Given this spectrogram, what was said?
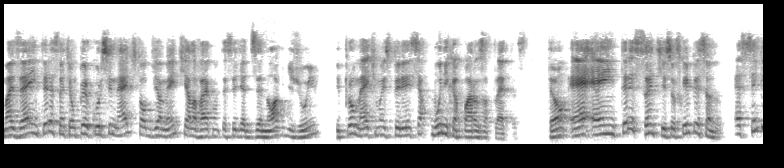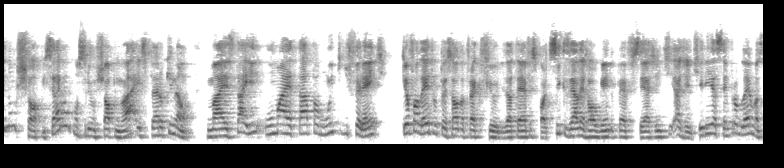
Mas é interessante, é um percurso inédito, obviamente. Ela vai acontecer dia 19 de junho e promete uma experiência única para os atletas. Então é, é, interessante isso. Eu fiquei pensando, é sempre num shopping. Será que vão construir um shopping lá? Espero que não. Mas está aí uma etapa muito diferente que eu falei para o pessoal da Track Field, da TF Sport. Se quiser levar alguém do PFC, a gente, a gente iria sem problemas.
